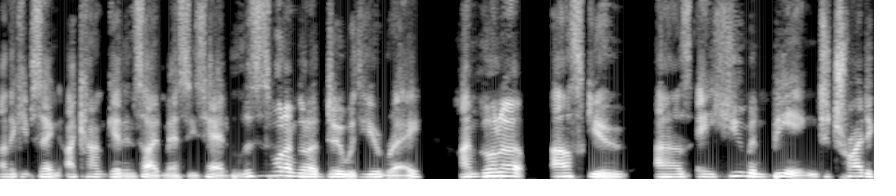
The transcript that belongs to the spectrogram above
and they keep saying, I can't get inside Messi's head. But this is what I'm going to do with you, Ray. I'm going to ask you as a human being to try to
